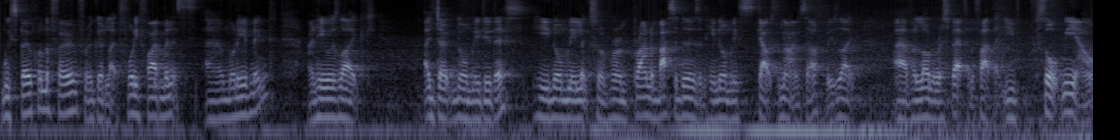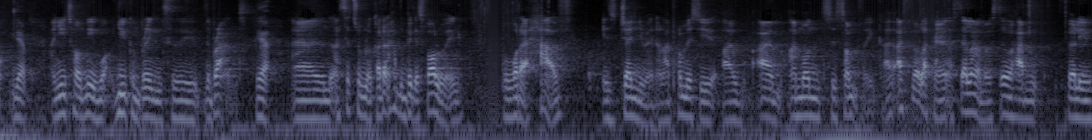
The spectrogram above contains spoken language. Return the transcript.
we spoke on the phone for a good like 45 minutes um, one evening, and he was like, I don't normally do this. He normally looks for brand ambassadors and he normally scouts them out himself. But he's like, I have a lot of respect for the fact that you've sought me out Yep. and you told me what you can bring to the, the brand. Yeah. And I said to him, look, I don't have the biggest following, but what I have is genuine, and I promise you, I, I'm, I'm on to something. I, I feel like I, I still am. I still haven't fully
